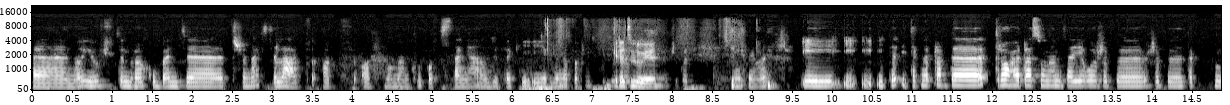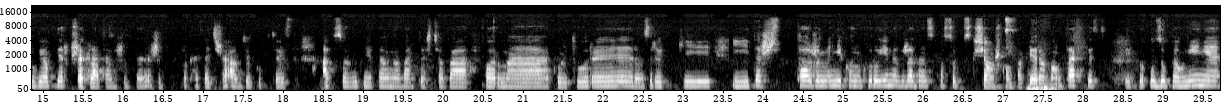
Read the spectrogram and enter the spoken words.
e, no już w tym roku będzie 13 lat od, od momentu powstania audioteki i jakby na początku... Gratuluję. Na przykład, dziękujemy. I, i, i, te, I tak naprawdę trochę czasu nam zajęło, żeby, żeby tak mówię o pierwszych latach, żeby, żeby pokazać, że audiobook to jest absolutnie pełnowartościowa forma kultury, rozrywki i też to, że my nie konkurujemy w żaden sposób z książką papierową, tak? To jest jakby uzupełnienie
